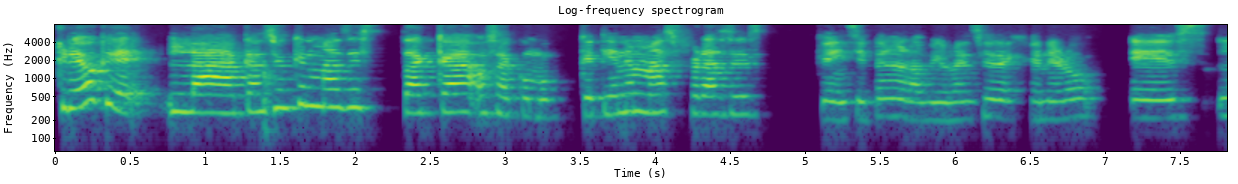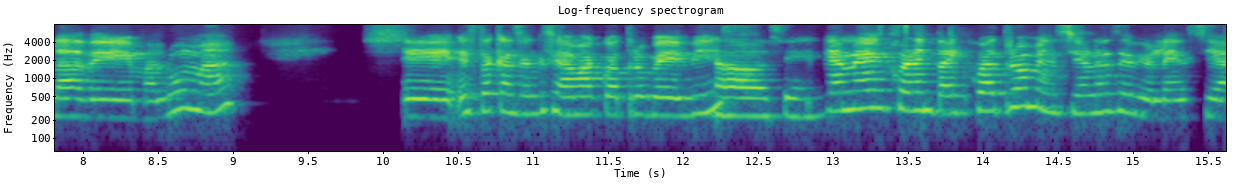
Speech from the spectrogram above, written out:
creo que la canción que más destaca, o sea, como que tiene más frases que incitan a la violencia de género, es la de Maluma, eh, esta canción que se llama Cuatro Babies. Ah, sí. Tiene 44 menciones de violencia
